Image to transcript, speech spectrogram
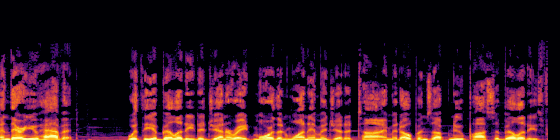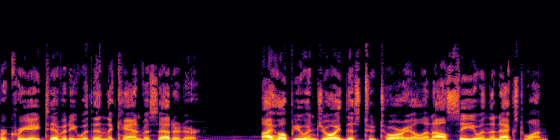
And there you have it. With the ability to generate more than one image at a time, it opens up new possibilities for creativity within the Canvas editor. I hope you enjoyed this tutorial and I'll see you in the next one.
